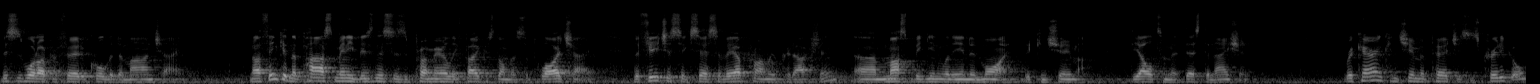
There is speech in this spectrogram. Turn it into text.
This is what I prefer to call the demand chain. And I think in the past, many businesses have primarily focused on the supply chain. The future success of our primary production um, must begin with the end in mind, the consumer, the ultimate destination. Recurring consumer purchase is critical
